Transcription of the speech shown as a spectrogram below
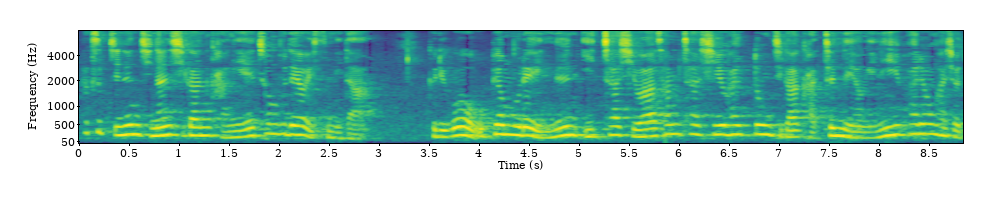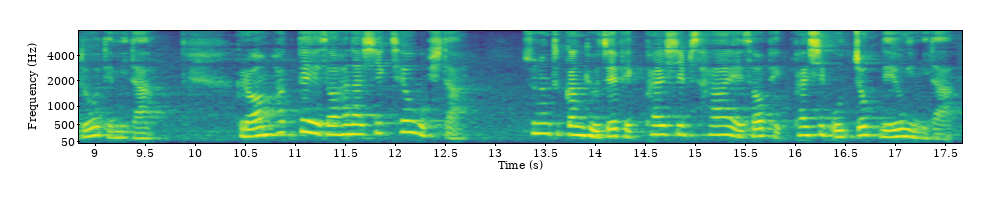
학습지는 지난 시간 강의에 첨부되어 있습니다. 그리고 우편물에 있는 2차 시와 3차 시 활동지가 같은 내용이니 활용하셔도 됩니다. 그럼 확대해서 하나씩 채워봅시다. 수능 특강 교재 184에서 185쪽 내용입니다.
